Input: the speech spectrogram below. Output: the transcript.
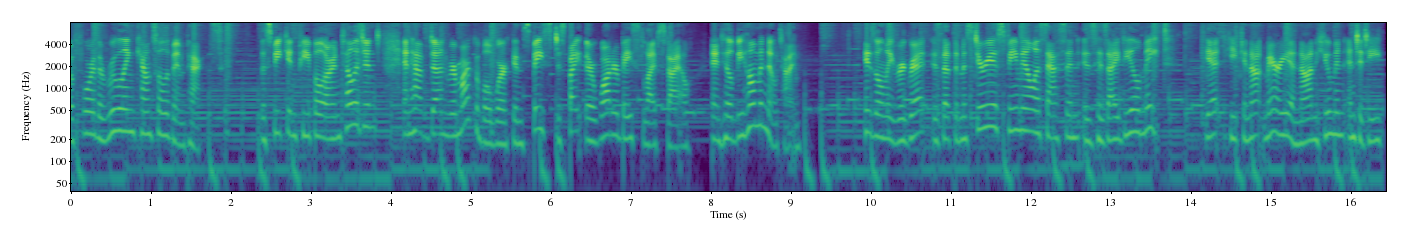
before the ruling Council of Impacts. The Spican people are intelligent and have done remarkable work in space despite their water based lifestyle, and he'll be home in no time. His only regret is that the mysterious female assassin is his ideal mate, yet he cannot marry a non human entity,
